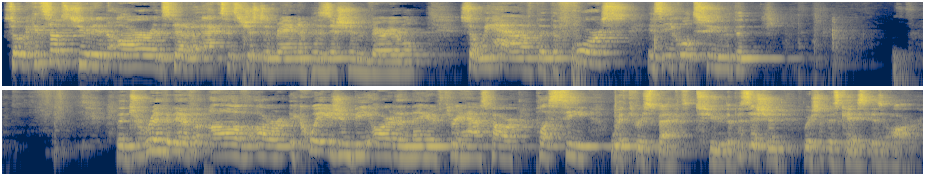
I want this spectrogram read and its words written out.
So we can substitute in r instead of x, it's just a random position variable. So we have that the force is equal to the, the derivative of our equation br to the negative 3 halves power plus c with respect to the position, which in this case is r.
